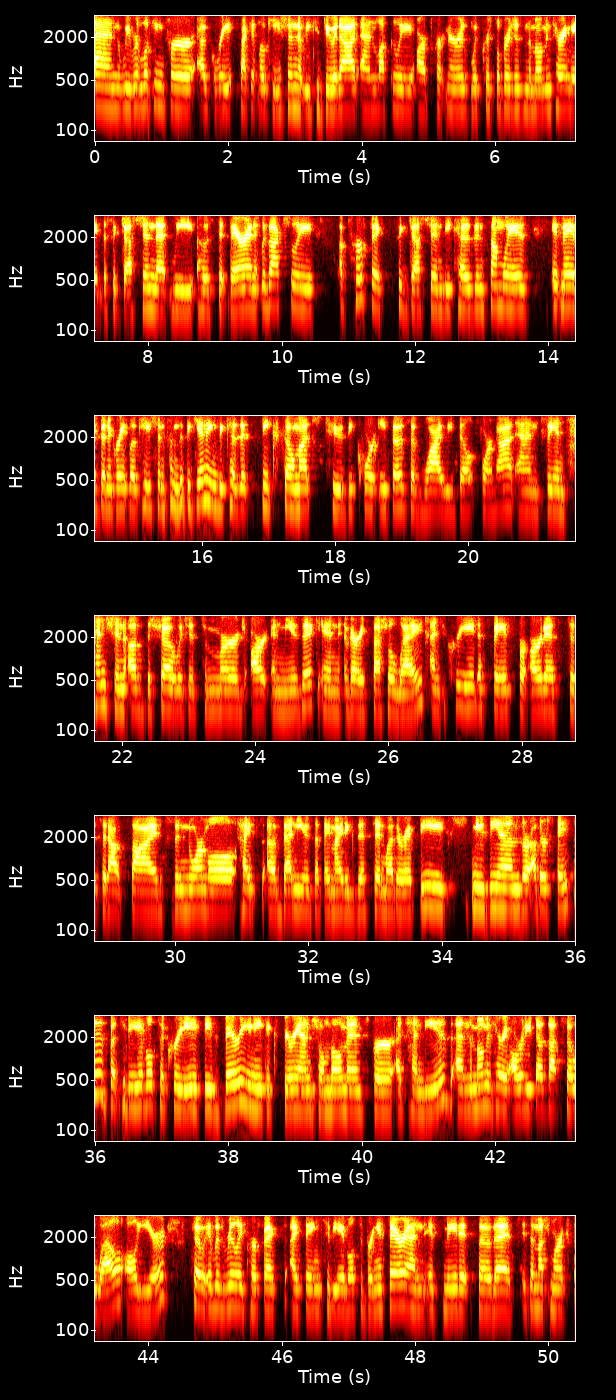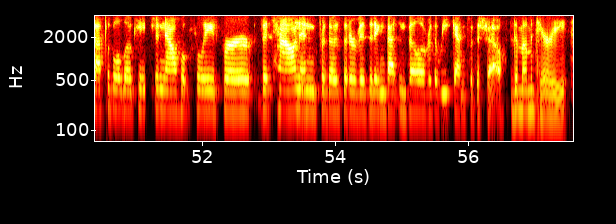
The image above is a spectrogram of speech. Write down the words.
And we were looking for a great second location that we could do it at. And luckily, our partners with Crystal Bridges and the Momentary made the suggestion that we host it there. And it was actually a perfect suggestion because, in some ways, it may have been a great location from the beginning because it speaks so much to the core ethos of why we built format and the intention of the show, which is to merge art and music in a very special way and to create a space for artists to sit outside the normal types of venues that they might exist in, whether it be museums or other spaces, but to be able to create these very unique experiential moments for attendees. And the Momentary already does that so well all year. So it was really perfect, I think, to be able to bring it there. And it's made it so that it's a much more accessible location now, hopefully, for the town and for those that are visiting Bentonville over the weekend for the show. The Momentary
